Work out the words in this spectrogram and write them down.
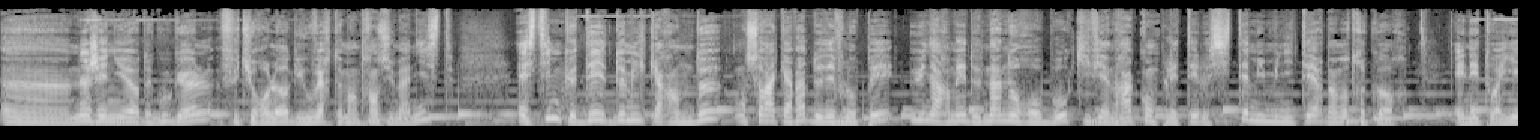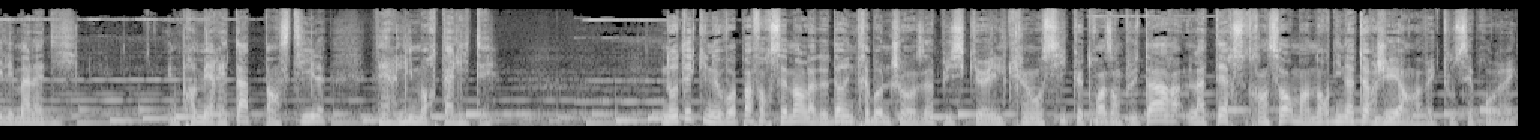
un ingénieur de Google, futurologue et ouvertement transhumaniste, estime que dès 2042, on sera capable de développer une armée de nanorobots qui viendra compléter le système immunitaire dans notre corps et nettoyer les maladies. Une première étape, pense-t-il, vers l'immortalité. Notez qu'il ne voit pas forcément là-dedans une très bonne chose, hein, puisqu'il craint aussi que trois ans plus tard, la Terre se transforme en ordinateur géant avec tous ses progrès.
